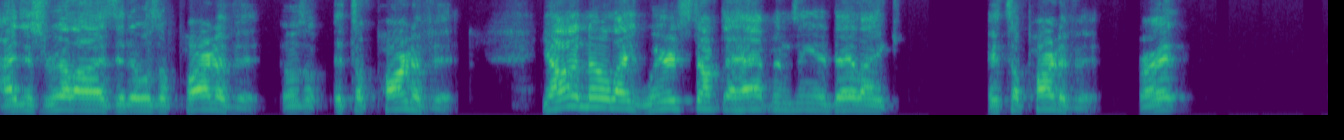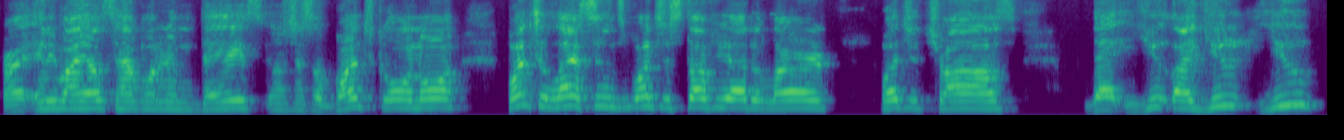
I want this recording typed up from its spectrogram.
I just realized that it was a part of it. It was a, it's a part of it. Y'all know like weird stuff that happens in your day, like it's a part of it, right? Right. Anybody else have one of them days? It was just a bunch going on, bunch of lessons, bunch of stuff you had to learn, bunch of trials that you like you you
